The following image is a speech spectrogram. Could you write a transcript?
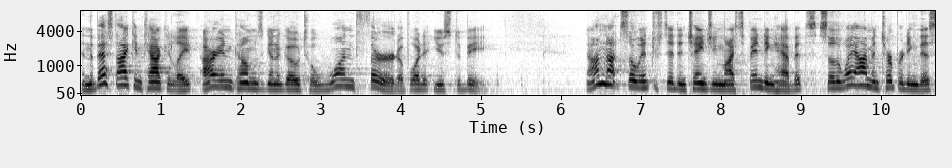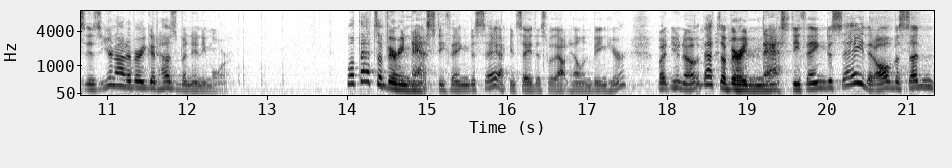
And the best I can calculate, our income's going to go to one third of what it used to be. Now, I'm not so interested in changing my spending habits, so the way I'm interpreting this is you're not a very good husband anymore. Well, that's a very nasty thing to say. I can say this without Helen being here, but you know, that's a very nasty thing to say that all of a sudden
